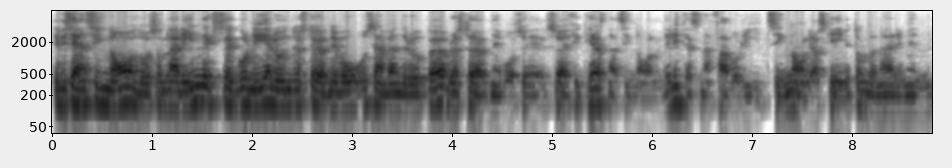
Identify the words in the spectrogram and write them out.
Det vill säga en signal då som när index går ner under en stödnivå och sen vänder upp över en stödnivå så, så effekteras den här signalen. Det är lite en sån här favoritsignal. Jag har skrivit om den här i min,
